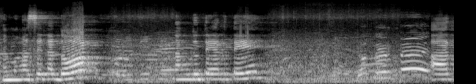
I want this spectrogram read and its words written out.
ng mga senador ng Duterte at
